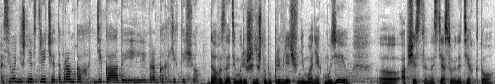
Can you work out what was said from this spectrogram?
А сегодняшняя встреча это в рамках декады или в рамках каких-то еще? Да, вы знаете, мы решили, чтобы привлечь внимание к музею э, общественности, особенно тех, кто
